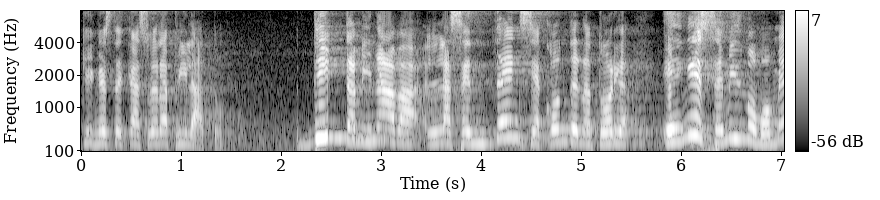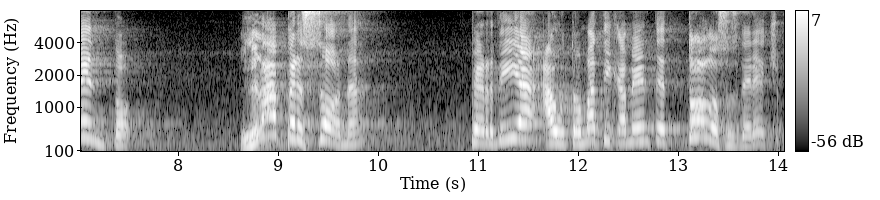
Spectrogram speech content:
que en este caso era Pilato, dictaminaba la sentencia condenatoria, en ese mismo momento la persona perdía automáticamente todos sus derechos.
